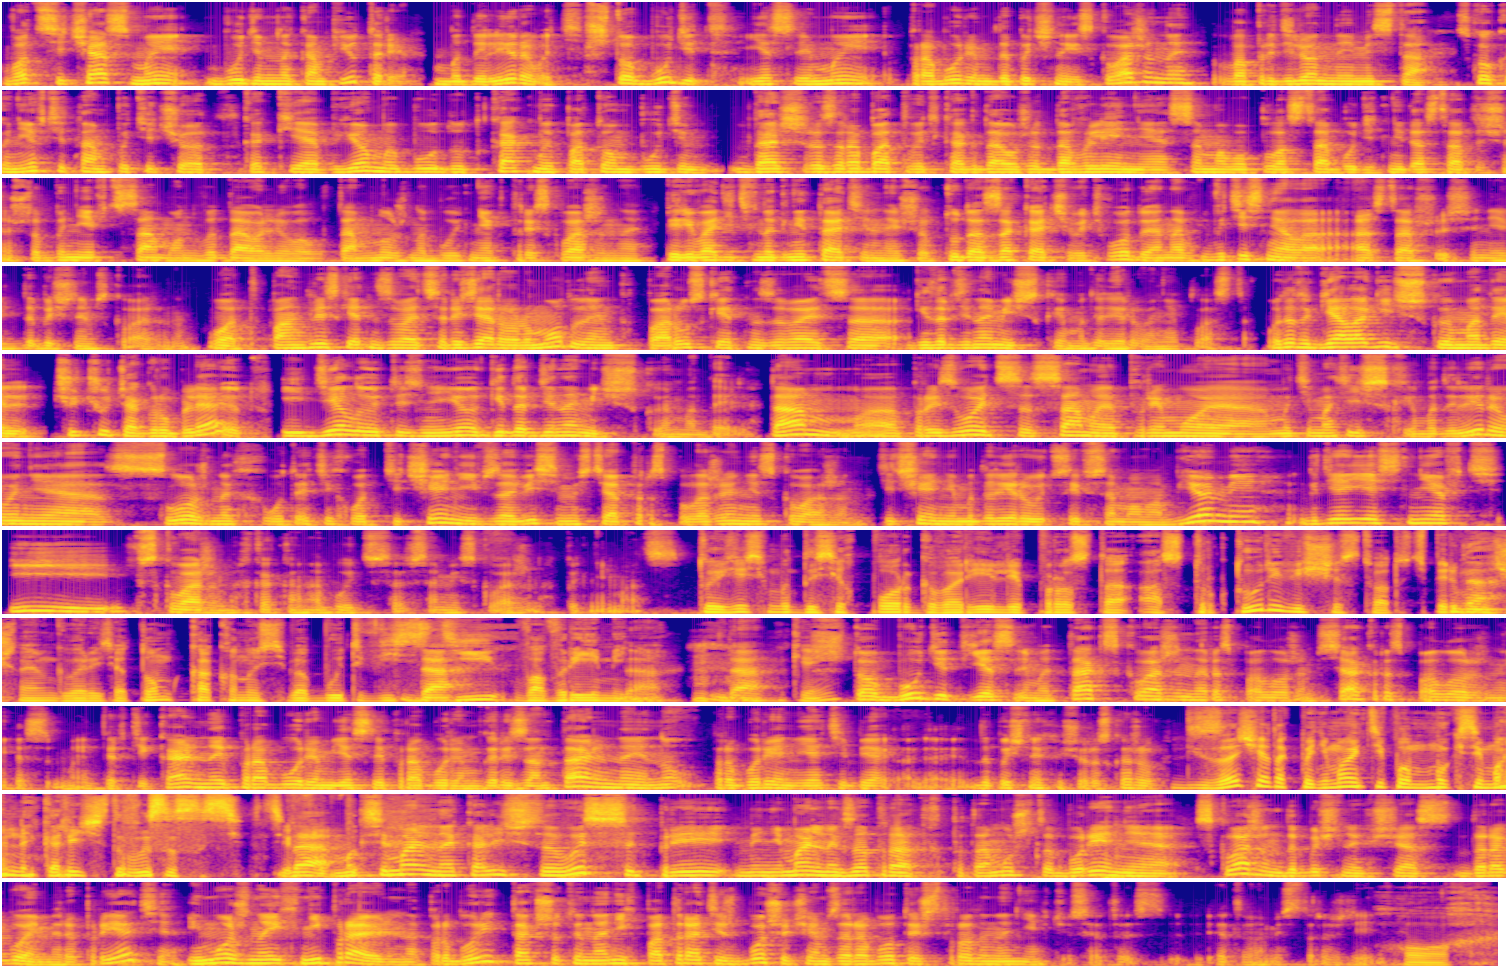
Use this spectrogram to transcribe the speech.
вот сейчас мы будем на компьютере моделировать, что будет, если мы пробурим добычные скважины в определенные места. Сколько нефти там потечет, какие объемы будут, как мы потом будем дальше разрабатывать, когда уже давление самого пласта будет недостаточно, чтобы нефть сам он выдавливал. Там нужно будет некоторые скважины переводить в нагнетательные, чтобы туда закачивать воду, и она вытесняла оставшуюся нефть добычным скважинам. Вот. По-английски это называется reservoir modeling, по-русски это называется гидродинамическое моделирование пласта. Вот эту геологическую модель чуть-чуть огрубляют и делают из нее гидродинамическую модель. Там э, производится самое прямое математическое моделирование сложных вот этих вот течений в зависимости от расположения скважин. Течение моделируется и в самом объеме, где есть нефть, и в скважинах, как она будет в самих скважинах подниматься. То есть, если мы до сих пор говорили просто о структуре вещества, то теперь да. мы начинаем говорить о том, как оно себя будет вести да. во времени. Да, угу. да. Okay. Что будет, если мы так скважины расположим, сяк расположены, если мы вертикальные пробурим, если пробурим горизонтальные. Ну, пробурение я тебе э, добычных еще расскажу. Задача, я так понимаю, типа максимальное количество высосать. Типа. Да, максимальное количество высосать при минимальных затратах, потому что бурение скважин добычных сейчас дорогое мероприятие, и можно их неправильно пробурить, так что ты на них потратишь больше, чем заработаешь с проданной нефтью с этого месторождения. Ох.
